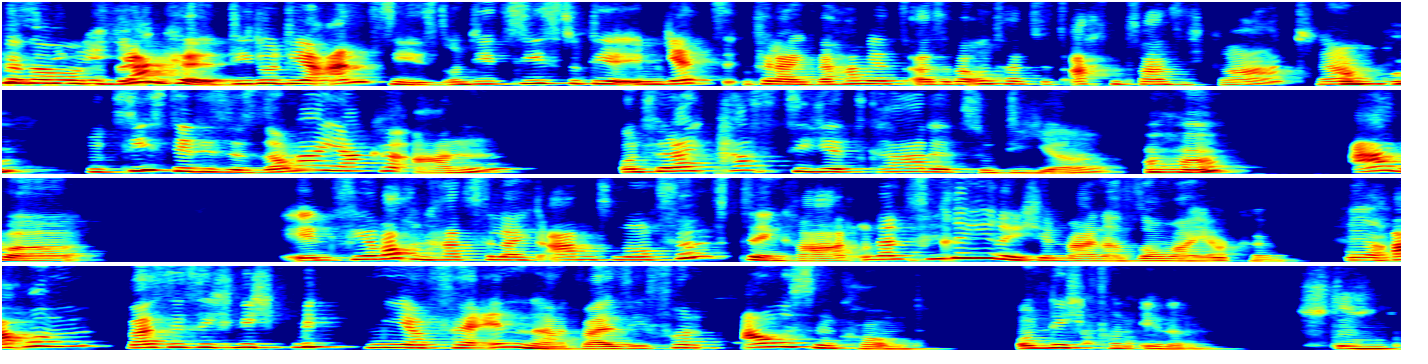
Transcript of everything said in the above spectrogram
genau. Eine Jacke, die du dir anziehst und die ziehst du dir im Jetzt, vielleicht, wir haben jetzt, also bei uns hat es jetzt 28 Grad, ja? Mhm. du ziehst dir diese Sommerjacke an und vielleicht passt sie jetzt gerade zu dir, mhm. aber in vier Wochen hat es vielleicht abends nur 15 Grad und dann friere ich in meiner Sommerjacke. Ja. Warum? Weil sie sich nicht mit mir verändert, weil sie von außen kommt und nicht von innen. Stimmt.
